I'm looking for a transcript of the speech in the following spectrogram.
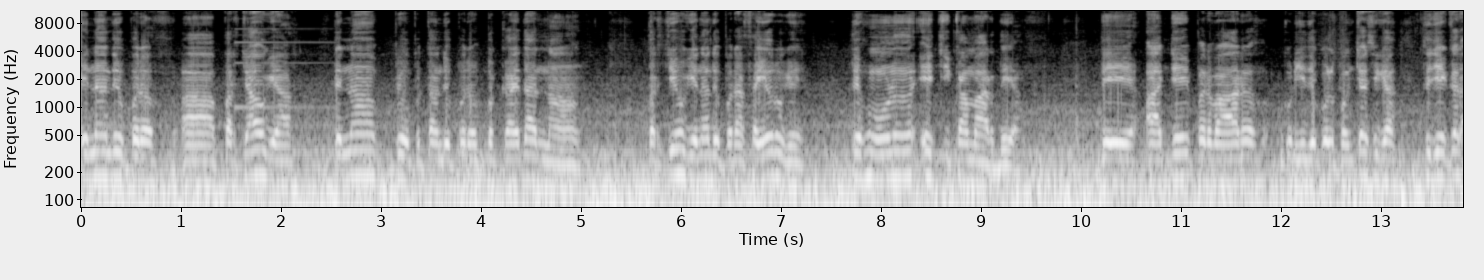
ਇਹਨਾਂ ਦੇ ਉੱਪਰ ਪਰਚਾ ਹੋ ਗਿਆ, ਤਿੰਨਾਂ ਪਿਓ ਪੁੱਤਾਂ ਦੇ ਉੱਪਰ ਬਕਾਇਦਾ ਨਾਂ ਪਰਚੇ ਹੋ ਗਏ, ਇਹਨਾਂ ਦੇ ਉੱਪਰ ਐਫ ਆਈ ਆਰ ਹੋ ਗਏ, ਤੇ ਹੁਣ ਇਹ ਚੀਕਾਂ ਮਾਰਦੇ ਆ। ਤੇ ਅੱਜ ਇਹ ਪਰਿਵਾਰ ਕੁੜੀ ਦੇ ਕੋਲ ਪਹੁੰਚਿਆ ਸੀਗਾ, ਤੇ ਜੇਕਰ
